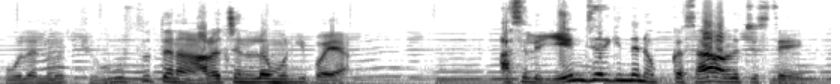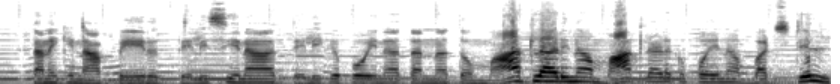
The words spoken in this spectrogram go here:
పూలను చూస్తూ తన ఆలోచనలో మునిగిపోయా. అసలు ఏం జరిగిందని ఒక్కసారి ఆలోచిస్తే తనకి నా పేరు తెలిసినా తెలియకపోయినా తనతో నాతో మాట్లాడినా మాట్లాడకపోయినా బట్ స్టిల్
